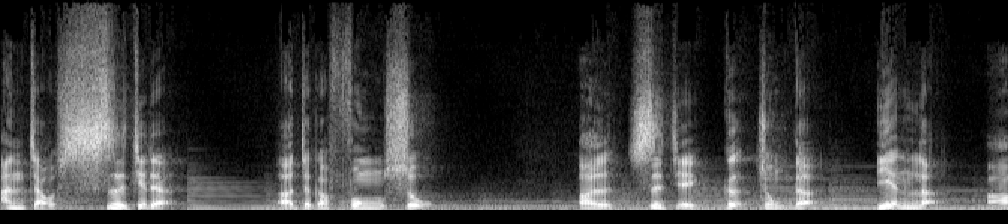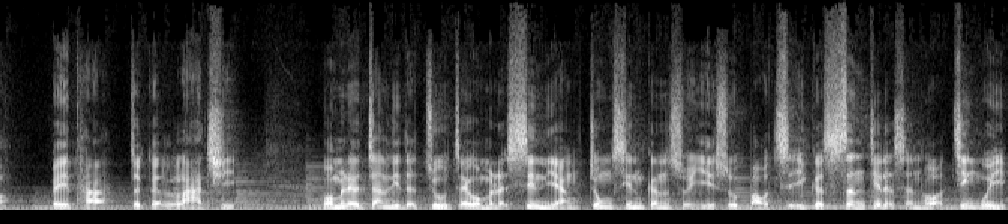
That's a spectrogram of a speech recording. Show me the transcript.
按照世界的啊这个风俗，而世界各种的厌乐啊，被他这个拉去。我们要站立得住，在我们的信仰中心跟随耶稣，保持一个圣洁的生活，敬畏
